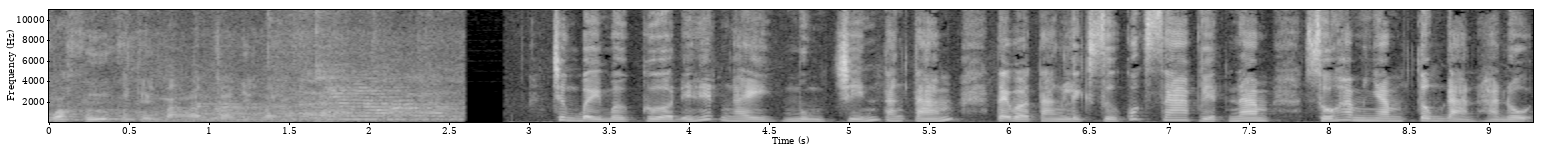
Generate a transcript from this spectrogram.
quá khứ có thể mang lại ra những bài học này trưng bày mở cửa đến hết ngày mùng 9 tháng 8 tại Bảo tàng Lịch sử Quốc gia Việt Nam số 25 Tông Đản Hà Nội.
